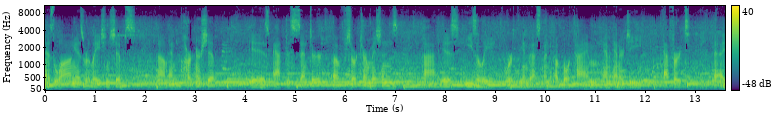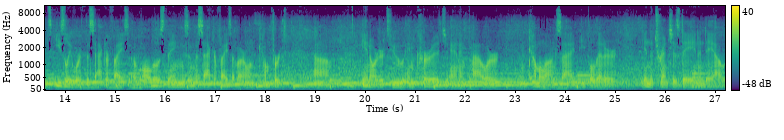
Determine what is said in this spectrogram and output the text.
as long as relationships um, and partnership is at the center of short term missions, uh, it is easily worth the investment of both time and energy, effort, uh, it's easily worth the sacrifice of all those things and the sacrifice of our own comfort um, in order to encourage and empower and come alongside people that are in the trenches day in and day out.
